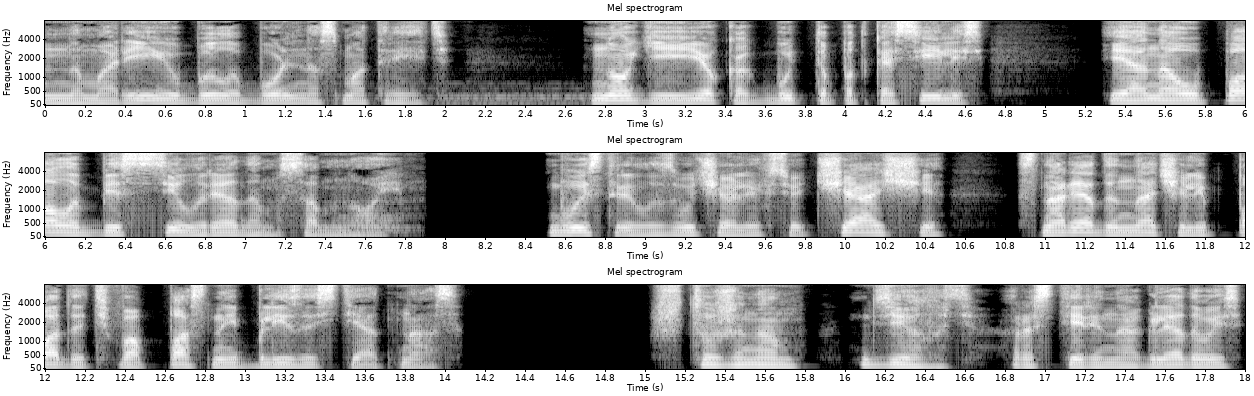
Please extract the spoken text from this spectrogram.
На Марию было больно смотреть. Ноги ее как будто подкосились, и она упала без сил рядом со мной. Выстрелы звучали все чаще, снаряды начали падать в опасной близости от нас. «Что же нам делать?» — растерянно оглядываясь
